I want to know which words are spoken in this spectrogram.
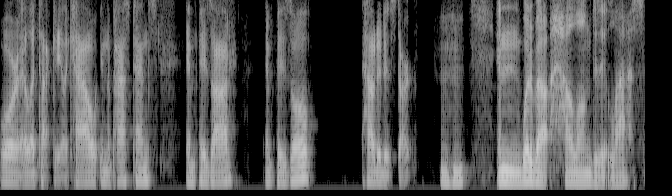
or el ataque? Like how in the past tense, empezar, empezó. How did it start? Mm-hmm. And what about how long did it last?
